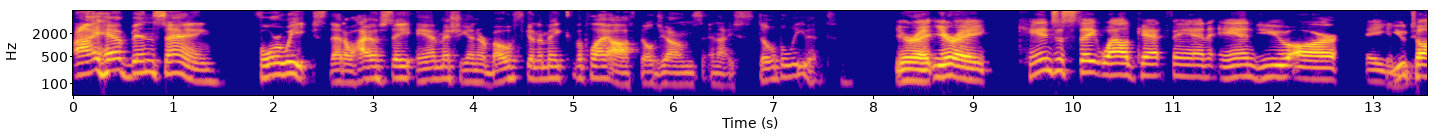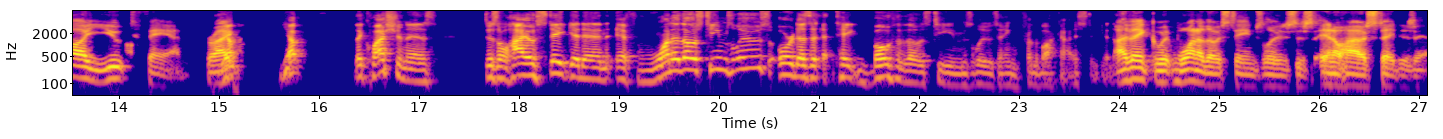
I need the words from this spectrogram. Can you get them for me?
I have been saying for weeks that Ohio State and Michigan are both going to make the playoff, Bill Jones, and I still believe it. You're a you're a Kansas State Wildcat fan and you are a Utah Ute fan, right? Yep. yep. The question is does Ohio State get in if one of those teams lose, or does it take both of those teams losing for the Buckeyes to get in? I think one of those teams loses and Ohio State is in.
